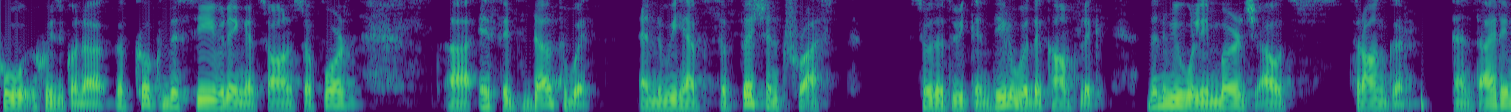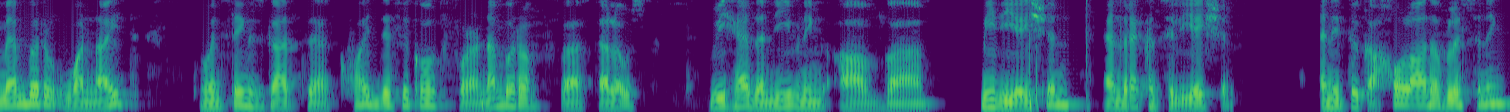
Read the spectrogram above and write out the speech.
who who's going to cook this evening and so on and so forth uh, if it's dealt with and we have sufficient trust so that we can deal with the conflict then we will emerge out stronger. And I remember one night when things got uh, quite difficult for a number of uh, fellows, we had an evening of uh, mediation and reconciliation. And it took a whole lot of listening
